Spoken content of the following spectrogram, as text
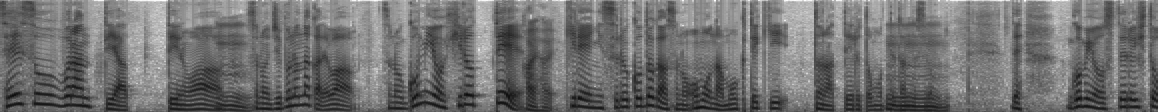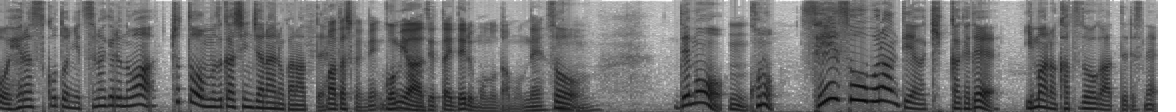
清掃ボランティアっていうのは、うんうんその自分の中ではそのゴミを拾って。きれいにすることがその主な目的となっていると思ってたんですよ、ううんゴミを捨てる人を減らすことにつなげるのはちょっと難しいんじゃないのかなって、まあ確かにね、ゴミは絶対出るものだもんね。そうでも、うんこの清掃ボランティアがきっかけで今の活動があってですね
